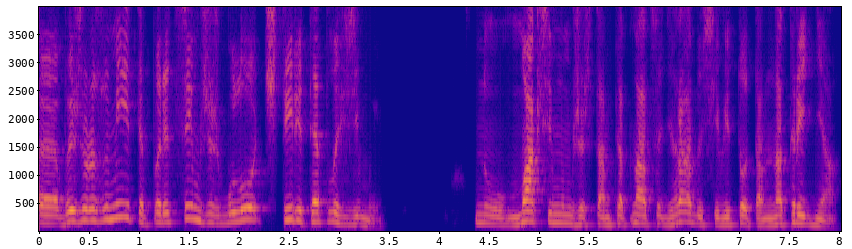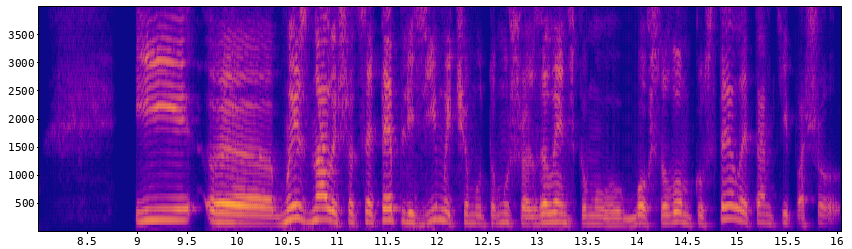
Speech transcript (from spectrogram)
е, ви ж розумієте, перед цим же ж було 4 теплих зими. Ну, максимум же ж там 15 градусів, і то там на 3 дня. І е, ми знали, що це теплі зими. Чому? Тому що Зеленському Бог соломку стели, там, типа, що,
